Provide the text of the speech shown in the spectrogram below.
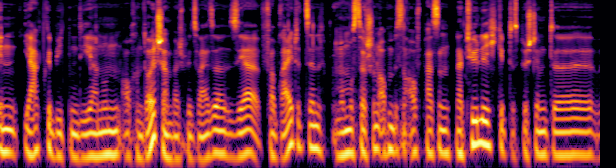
in Jagdgebieten, die ja nun auch in Deutschland beispielsweise sehr verbreitet sind. Man muss da schon auch ein bisschen aufpassen. Natürlich gibt es bestimmte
